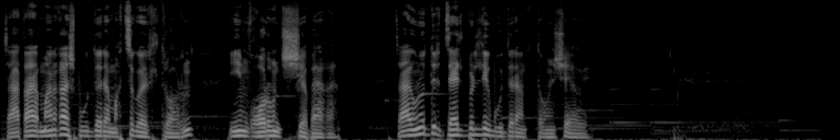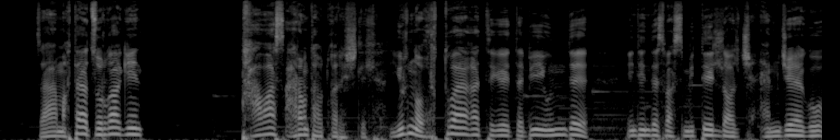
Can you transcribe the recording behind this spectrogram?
За маргааш бүгдээрээ мацаг барилт руу орно. Ийм гурван жишээ байгаа. За өнөөдөр залбирлыг бүгдээр хамтдаа уншаа явъя. За Матай 6-гийн 5-аас 15 дугаар ишлэл. Ер нь урт байгаа тэгээд би үнэндээ энэ тэндээс бас мэдээлэл олж амжаагүй.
